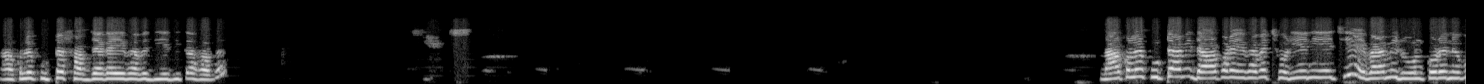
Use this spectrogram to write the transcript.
নারকলের পুরটা সব জায়গায় এইভাবে দিয়ে দিতে হবে। নারকলের পুরটা আমি দেওয়ার পরে এইভাবে ছড়িয়ে নিয়েছি, এবার আমি রোল করে নেব।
